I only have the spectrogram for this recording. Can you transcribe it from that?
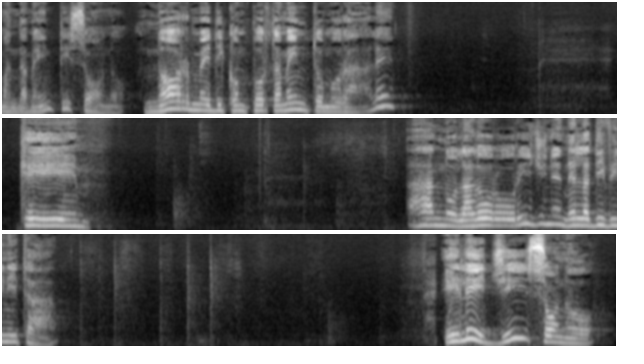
Comandamenti sono norme di comportamento morale che hanno la loro origine nella divinità. E leggi sono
